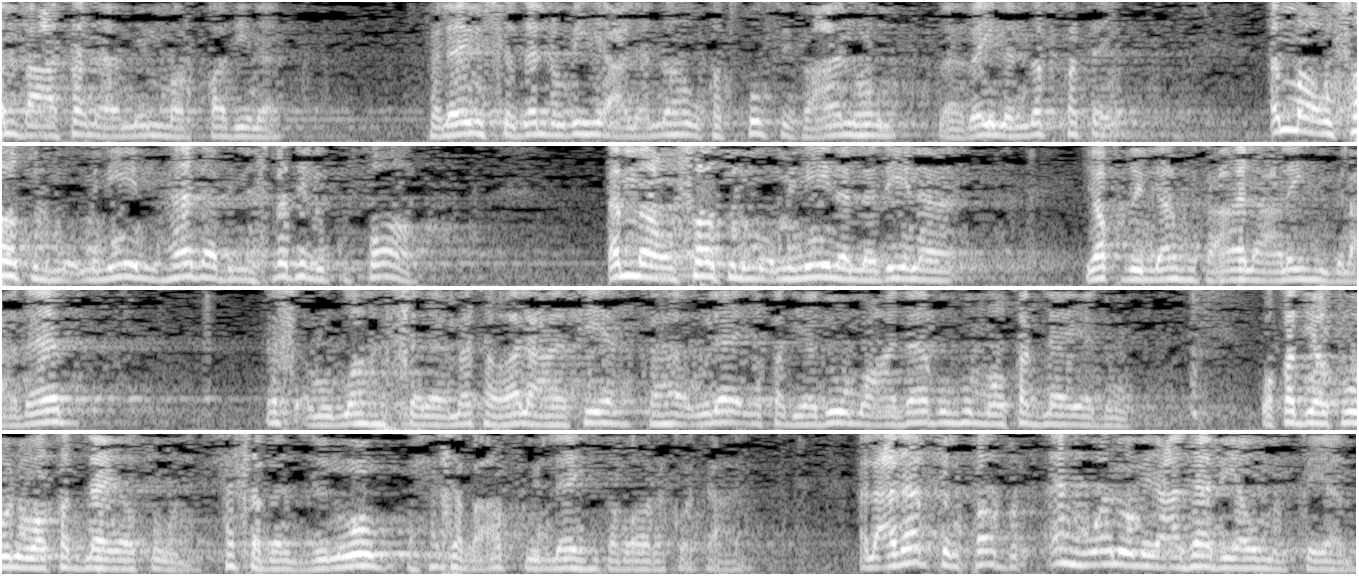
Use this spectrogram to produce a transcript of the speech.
من بعثنا من مرقدنا فلا يستدل به على أنه قد خفف عنهم ما بين النفختين أما عصاة المؤمنين هذا بالنسبة للكفار. أما عصاة المؤمنين الذين يقضي الله تعالى عليهم بالعذاب نسأل الله السلامة والعافية فهؤلاء قد يدوم عذابهم وقد لا يدوم. وقد يطول وقد لا يطول حسب الذنوب وحسب عفو الله تبارك وتعالى. العذاب في القبر أهون من عذاب يوم القيامة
